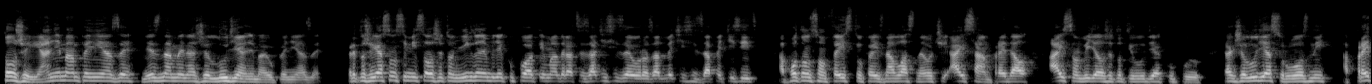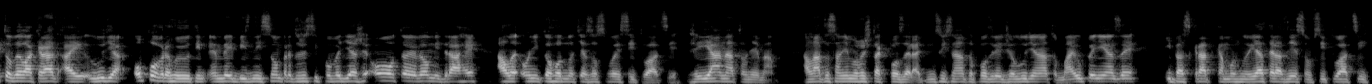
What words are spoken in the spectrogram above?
To, že ja nemám peniaze, neznamená, že ľudia nemajú peniaze. Pretože ja som si myslel, že to nikto nebude kupovať tie madrace za 1000 eur, za 2000, za 5000 a potom som face to face na vlastné oči aj sám predal, aj som videl, že to tí ľudia kupujú. Takže ľudia sú rôzni a preto veľakrát aj ľudia opovrhujú tým MBA biznisom, pretože si povedia, že o, to je veľmi drahé, ale oni to hodnotia zo svojej situácie, že ja na to nemám. Ale na to sa nemôžeš tak pozerať. Musíš sa na to pozrieť, že ľudia na to majú peniaze, iba skrátka možno ja teraz nie som v situácii,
